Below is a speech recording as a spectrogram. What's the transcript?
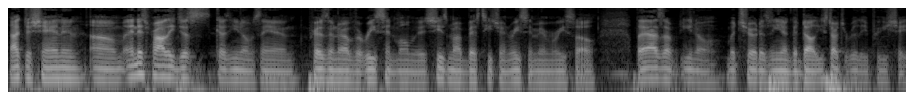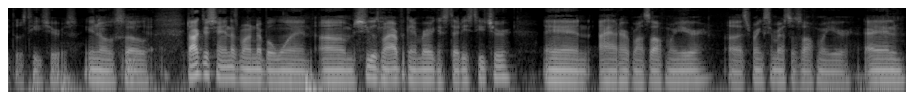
Dr. Shannon. Um, and it's probably just because you know what I'm saying, prisoner of a recent moment. She's my best teacher in recent memory. So, but as I've you know matured as a young adult, you start to really appreciate those teachers. You know, so Dr. Shannon is my number one. Um, she was my African American studies teacher, and I had her my sophomore year, uh, spring semester sophomore year, and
